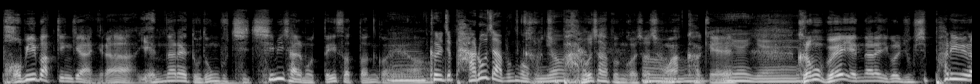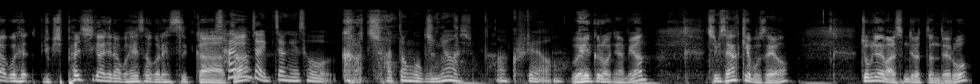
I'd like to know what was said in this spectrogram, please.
법이 바뀐 게 아니라 옛날에 노동부 지침이 잘못돼 있었던 거예요. 음, 그걸 이제 바로 잡은 거군요. 그렇죠. 바로 잡은 거죠. 어, 정확하게. 예, 예. 그러면 왜 옛날에 이걸 68일이라고 해, 68시간이라고 해석을 했을까가 사용자 입장에서 그렇죠. 봤던 거군요. 정확하십니다. 아, 그래요. 왜 그러냐면 지금 생각해 보세요. 좀 전에 말씀드렸던 대로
